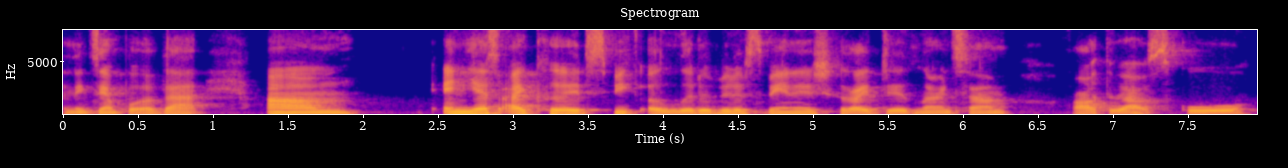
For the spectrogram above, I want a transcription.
an example of that. Um, and yes, I could speak a little bit of Spanish because I did learn some all throughout school,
